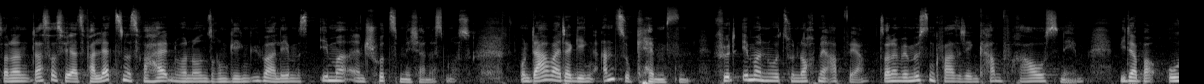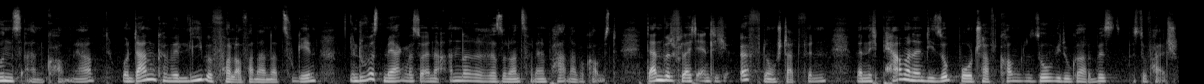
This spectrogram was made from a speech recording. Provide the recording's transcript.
sondern das, was wir als verletzendes Verhalten von unserem Gegenüber erleben, ist immer ein Schutzmechanismus. Und da weiter gegen anzukämpfen, führt immer nur zu noch mehr Abwehr, sondern wir müssen quasi den Kampf rausnehmen, wieder bei uns ankommen, ja? Und dann können wir liebevoll aufeinander zugehen und du wirst merken, dass du eine andere Resonanz von deinem Partner bekommst. Dann wird vielleicht endlich Öffnung stattfinden, wenn nicht permanent die Subbotschaft kommt, so wie du gerade bist, bist du falsch.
